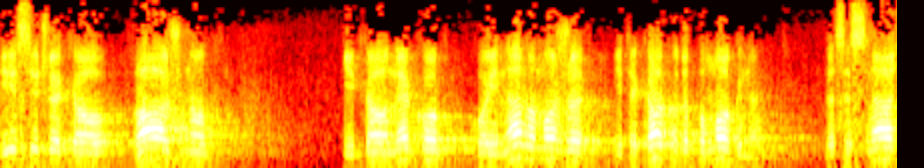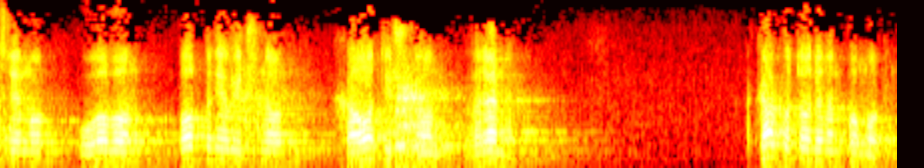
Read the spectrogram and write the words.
ističe kao važnog i kao nekog koji nama može i tekako da pomogne da se snađemo u ovom poprilično haotičnom vremenu. A kako to da nam pomogne?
